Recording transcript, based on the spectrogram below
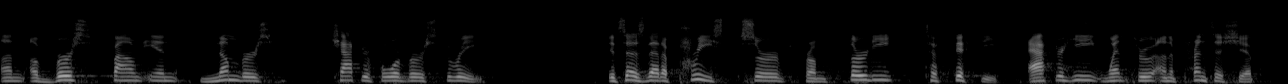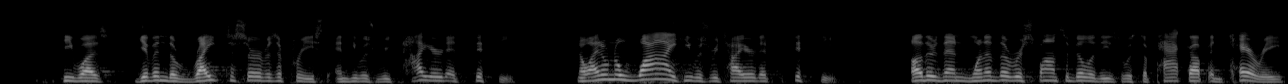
on a verse found in Numbers chapter 4, verse 3, it says that a priest served from 30 to 50. After he went through an apprenticeship, he was given the right to serve as a priest, and he was retired at 50. Now, I don't know why he was retired at 50, other than one of the responsibilities was to pack up and carry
